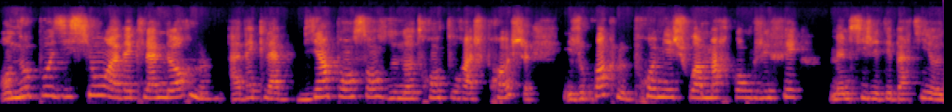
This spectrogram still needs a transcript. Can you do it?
en, opposition avec la norme, avec la bien-pensance de notre entourage proche. Et je crois que le premier choix marquant que j'ai fait même si j'étais partie euh,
